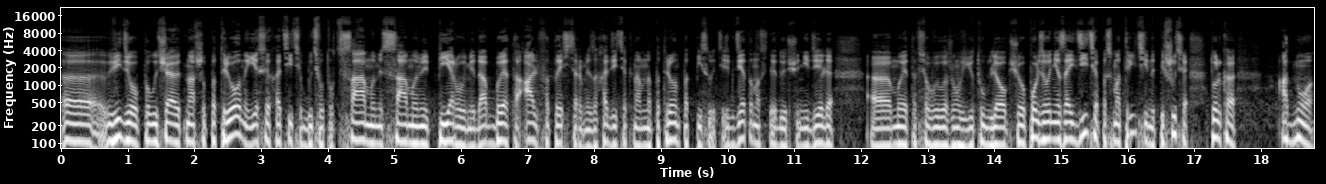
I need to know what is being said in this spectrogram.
э, видео получают наши патреоны. Если хотите быть вот, вот самыми-самыми первыми, да, бета, альфа-тестерами, заходите к нам на Patreon, подписывайтесь. Где-то на следующей неделе мы это все выложим в YouTube для общего пользования. Зайдите, посмотрите и напишите только одно,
